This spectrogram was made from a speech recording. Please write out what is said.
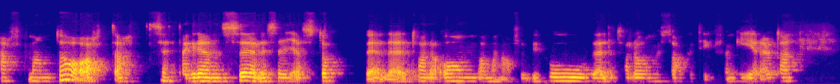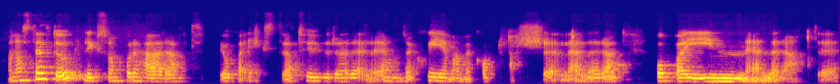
haft mandat att sätta gränser eller säga stopp eller tala om vad man har för behov eller tala om hur saker och ting fungerar. Utan man har ställt upp liksom på det här att jobba extra turer eller ändra schema med kort varsel eller att hoppa in eller att eh,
